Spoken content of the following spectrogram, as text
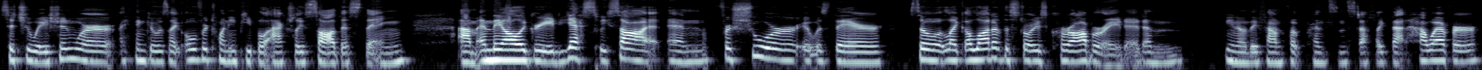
situation where I think it was like over 20 people actually saw this thing. Um, and they all agreed, yes, we saw it. And for sure it was there. So, like, a lot of the stories corroborated and, you know, they found footprints and stuff like that. However,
